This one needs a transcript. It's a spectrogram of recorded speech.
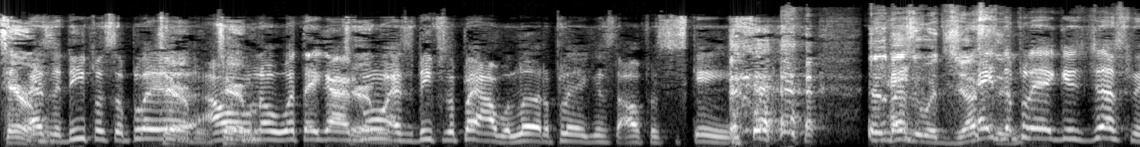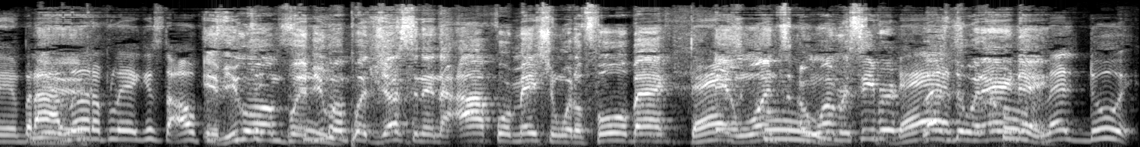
Terrible. As a defensive player, Terrible, I don't terrible, know what they got terrible. going. As a defensive player, I would love to play against the offensive scheme. Especially with Justin. Hate to play against Justin, but I Yeah. love to play against the offensive If you gonna put, if you scheme. gonna put Justin in the I formation with a fullback That's and one cool. one receiver, That's let's do it every cool. day. Let's do it.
